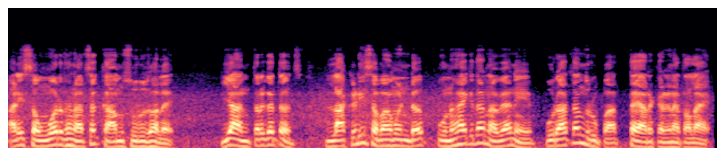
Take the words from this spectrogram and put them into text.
आणि संवर्धनाचं काम सुरू झालंय. या अंतर्गतच लाकडी सभामंडप पुन्हा एकदा नव्याने पुरातन रूपात तयार करण्यात आला आहे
